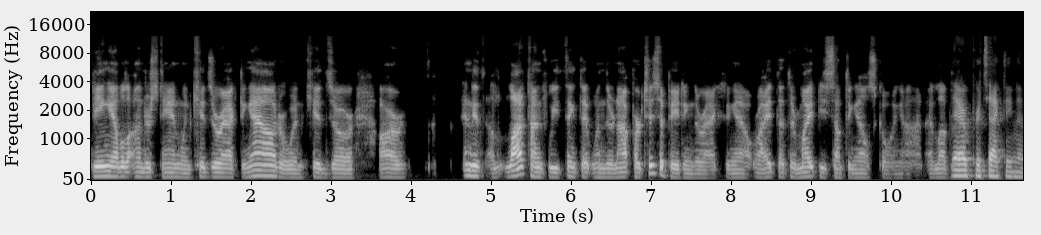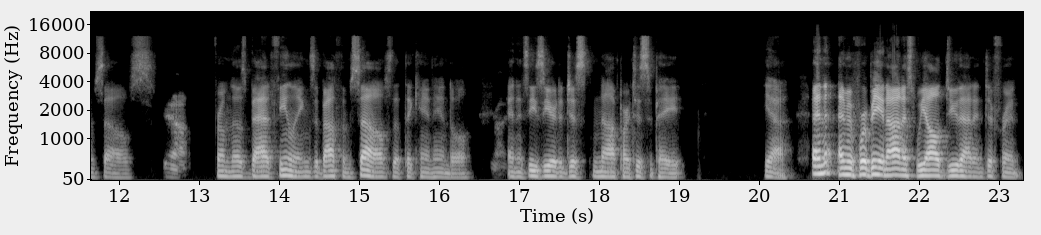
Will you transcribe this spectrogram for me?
being able to understand when kids are acting out or when kids are are and it, a lot of times we think that when they're not participating, they're acting out, right? That there might be something else going on. I love that. They're protecting themselves. Yeah. From those bad feelings about themselves that they can't handle. Right. And it's easier to just not participate. Yeah. And and if we're being honest, we all do that in different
